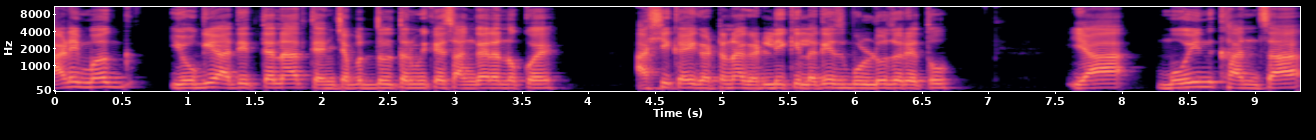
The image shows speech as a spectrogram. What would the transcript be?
आणि मग योगी आदित्यनाथ त्यांच्याबद्दल तर मी काही सांगायला नकोय. अशी काही घटना घडली की लगेच बुलडोजर येतो. या मोईन खानचा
